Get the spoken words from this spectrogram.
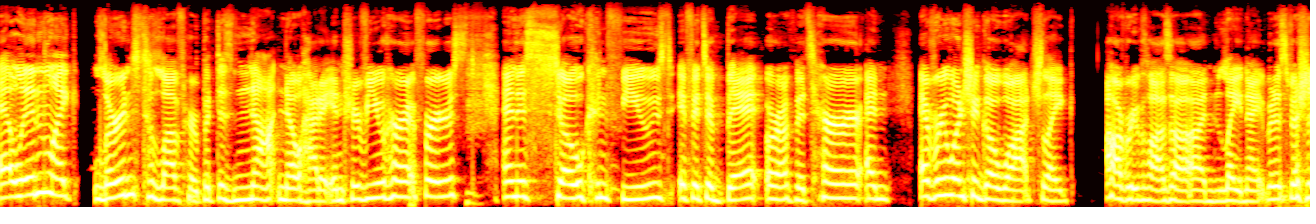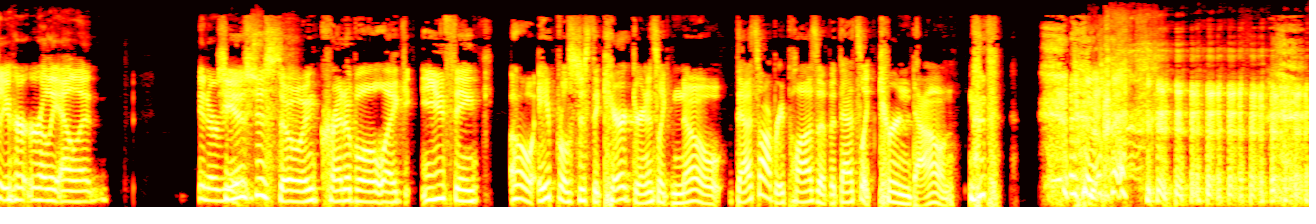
Ellen like learns to love her, but does not know how to interview her at first and is so confused if it's a bit or if it's her. And everyone should go watch like Aubrey Plaza on late night, but especially her early Ellen interview. She is just so incredible. Like you think, oh, April's just a character, and it's like, no, that's Aubrey Plaza, but that's like turned down.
